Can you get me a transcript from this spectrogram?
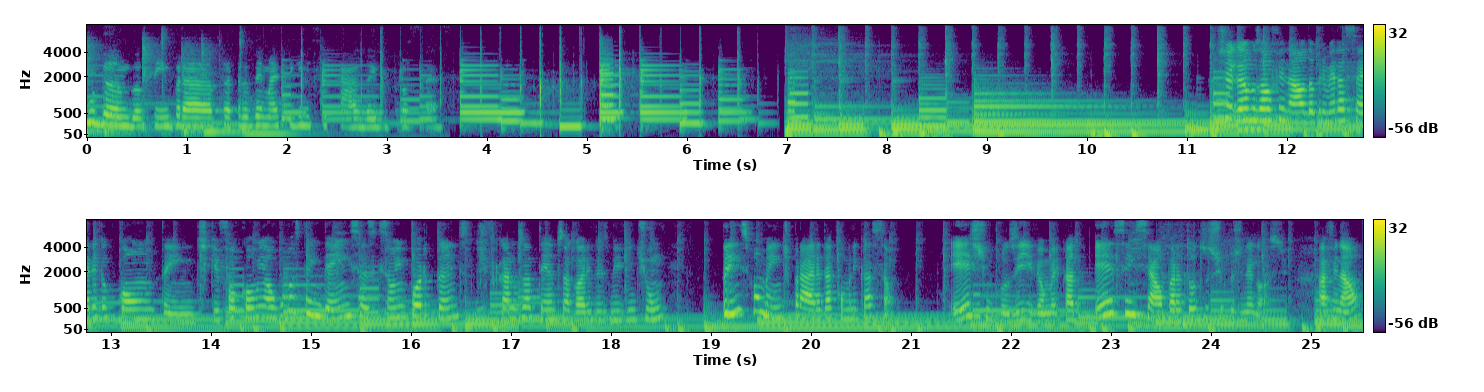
mudando assim para trazer mais significado aí para o processo. Chegamos ao final da primeira série do Content, que focou em algumas tendências que são importantes de ficarmos atentos agora em 2021, principalmente para a área da comunicação. Este, inclusive, é um mercado essencial para todos os tipos de negócio. Afinal,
